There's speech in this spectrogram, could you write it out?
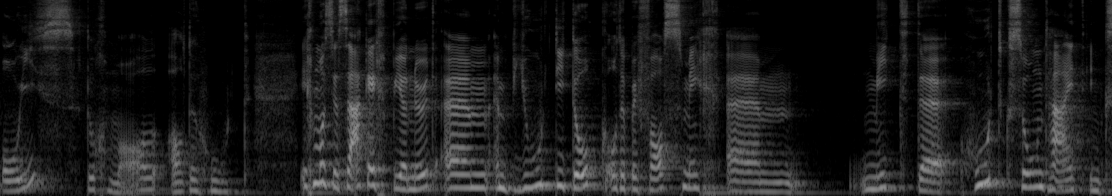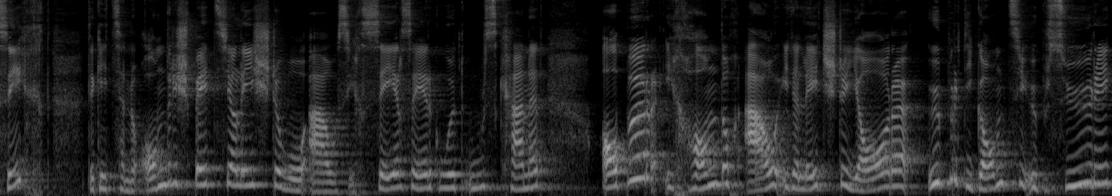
uns doch mal an der Haut. Ich muss ja sagen, ich bin ja nicht ähm, ein Beauty-Doc oder befasse mich ähm, mit der Hautgesundheit im Gesicht. Da gibt es ja noch andere Spezialisten, die auch sich sehr, sehr gut auskennen. Aber ich habe doch auch in den letzten Jahren über die ganze Übersäuerung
